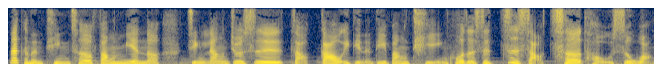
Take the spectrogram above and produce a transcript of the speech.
那可能停车方面呢，尽量就。是是找高一点的地方停，或者是至少车头是往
